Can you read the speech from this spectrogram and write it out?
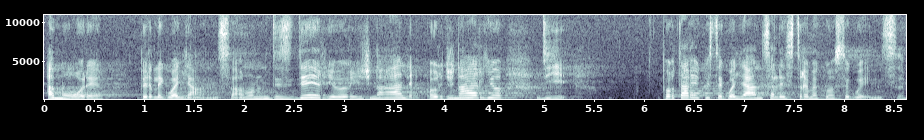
amore per l'eguaglianza, hanno un desiderio originario di portare questa eguaglianza alle estreme conseguenze,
